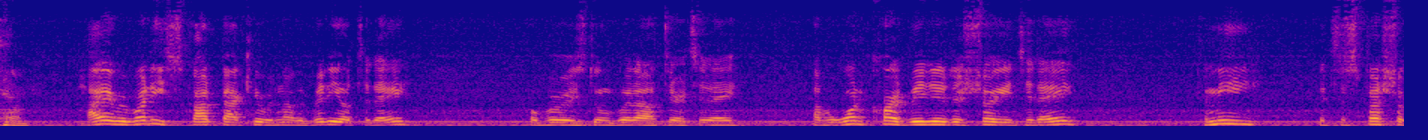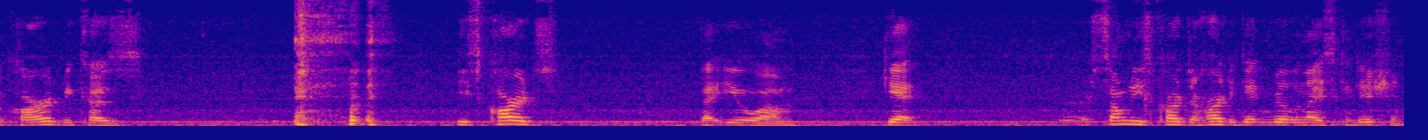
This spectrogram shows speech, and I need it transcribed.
Hi everybody, Scott back here with another video today. Hope everybody's doing good out there today. I have a one card video to show you today. To me, it's a special card because these cards that you um, get, some of these cards are hard to get in really nice condition.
